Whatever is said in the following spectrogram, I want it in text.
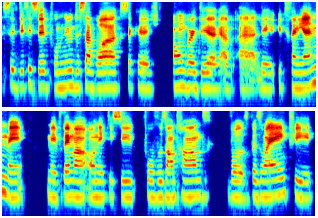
c'est difficile pour nous de savoir ce qu'on veut dire à, les Ukrainiennes, mais, mais vraiment, on est ici pour vous entendre, vos besoins, puis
